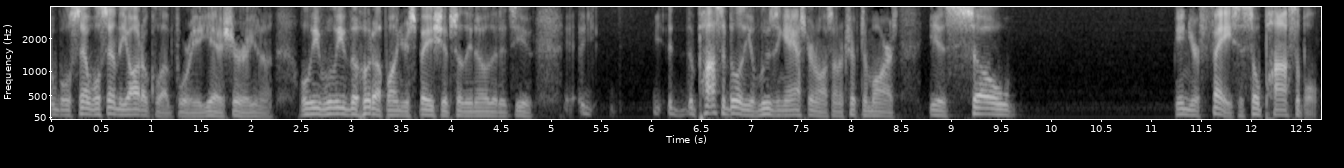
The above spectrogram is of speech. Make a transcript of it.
we'll send we'll send the auto club for you. Yeah, sure. You know, we'll leave we'll leave the hood up on your spaceship so they know that it's you. The possibility of losing astronauts on a trip to Mars is so in your face. It's so possible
